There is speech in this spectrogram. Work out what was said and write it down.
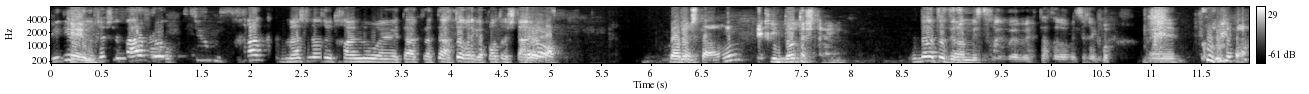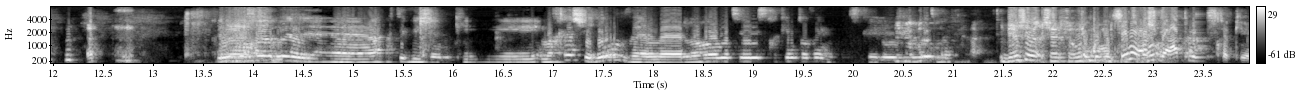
בדיוק, כן. אני חושב שוואלב לא הוציאו משחק מאז שאנחנו התחלנו אה, את ההקלטה. טוב, רגע, פורטל 2. לא. וולפנשטיין. יש לי דוטה 2. דוטה זה לא משחק באמת, אף אחד לא משחק בו. אני בוחר באקטיביז'ן, כי הם הכי עשירים והם אה, לא מוציאים משחקים טובים, אז כאילו... בגלל שה- שהאפשרויות הם מוצאים ממש מצומצמות, מעט משחקים.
